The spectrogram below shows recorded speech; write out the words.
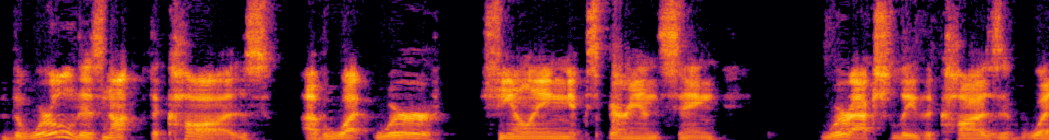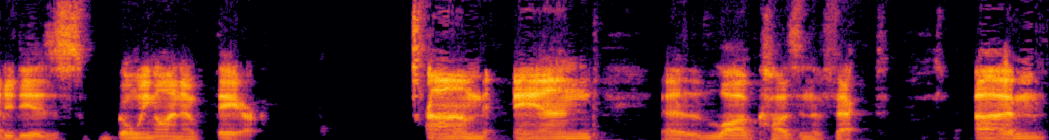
the world is not the cause of what we're feeling, experiencing. We're actually the cause of what it is going on out there. Um, and uh, law of cause and effect. Um,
